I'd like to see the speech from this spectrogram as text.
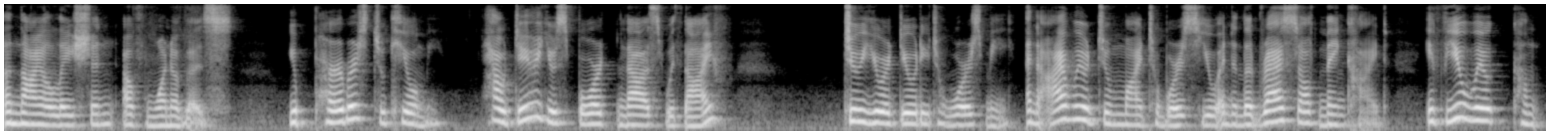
annihilation of one of us. You purpose to kill me. How dare you sport thus with life? Do your duty towards me, and I will do mine towards you and the rest of mankind. If you will com-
